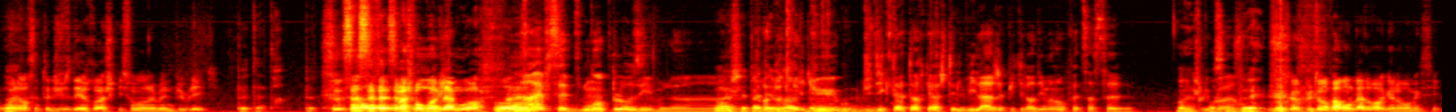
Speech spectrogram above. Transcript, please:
Ou Ouais. alors c'est peut-être juste des rushs qui sont dans le domaine public. Peut-être. Peut- Ça, ça, c'est c'est vachement moins glamour. Ouais. Bref, c'est moins plausible. euh, Ouais, je sais pas, crois des que le truc du, du dictateur qui a acheté le village et puis qui leur dit maintenant en fait ça c'est. Ouais, je Plus pense que cohérent. c'est. Donc euh, plutôt un baron de la drogue alors au Mexique.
